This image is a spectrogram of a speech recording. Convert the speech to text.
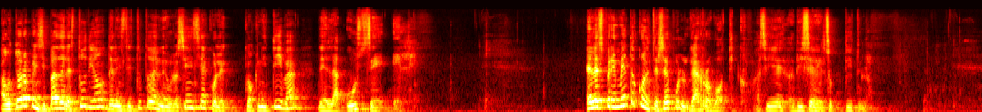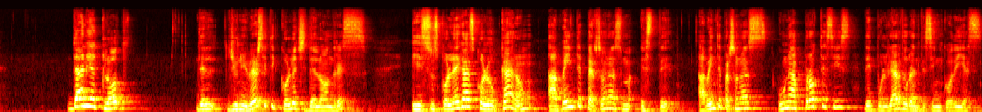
autora principal del estudio del Instituto de Neurociencia Cognitiva de la UCL. El experimento con el tercer pulgar robótico, así dice el subtítulo. Daniel Claude del University College de Londres y sus colegas colocaron a 20 personas, este, a 20 personas una prótesis de pulgar durante 5 días.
